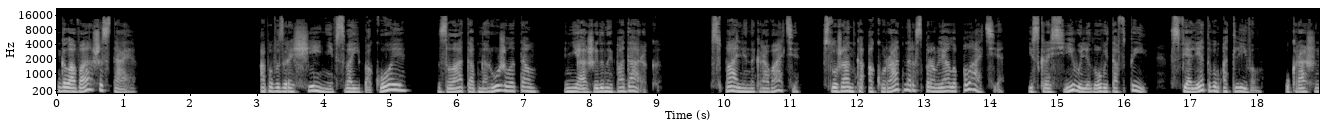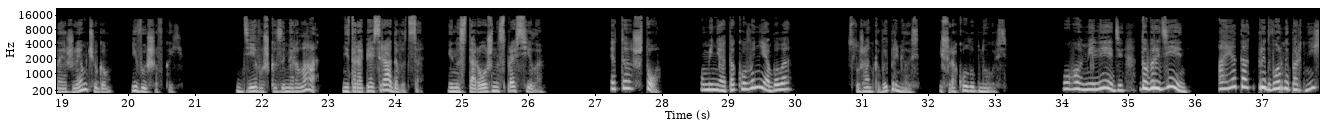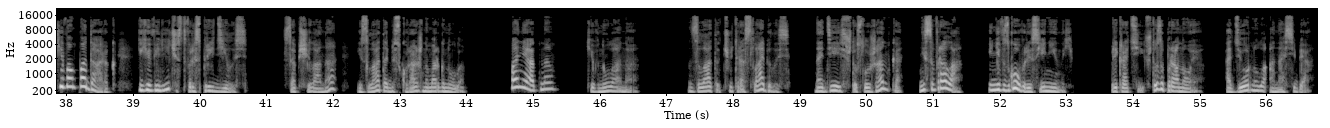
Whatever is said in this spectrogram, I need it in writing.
Глава шестая. А по возвращении в свои покои Злата обнаружила там неожиданный подарок. В спальне на кровати служанка аккуратно расправляла платье из красивой лиловой тофты с фиолетовым отливом, украшенное жемчугом и вышивкой. Девушка замерла, не торопясь радоваться, и настороженно спросила. «Это что?» У меня такого не было. Служанка выпрямилась и широко улыбнулась. «О, миледи, добрый день! А это от придворной портнихи вам подарок. Ее величество распорядилось», — сообщила она, и Злата обескураженно моргнула. «Понятно», — кивнула она. Злата чуть расслабилась, надеясь, что служанка не соврала и не в сговоре с Яниной. «Прекрати, что за паранойя?» — одернула она себя.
